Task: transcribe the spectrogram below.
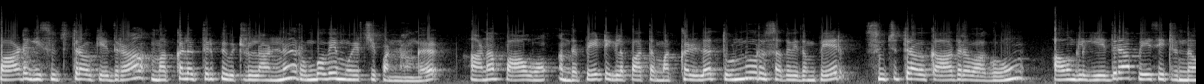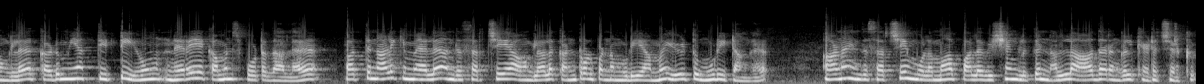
பாடகி சுசித்ராவுக்கு எதிராக மக்களை திருப்பி விட்டுடலான்னு ரொம்பவே முயற்சி பண்ணாங்க. ஆனால் பாவம் அந்த பேட்டிகளை பார்த்த மக்களில் தொண்ணூறு சதவீதம் பேர் சுசித்ராவுக்கு ஆதரவாகவும் அவங்களுக்கு எதிராக பேசிட்டு இருந்தவங்கள கடுமையாக திட்டியும் நிறைய கமெண்ட்ஸ் போட்டதால் பத்து நாளைக்கு மேலே அந்த சர்ச்சையை அவங்களால கண்ட்ரோல் பண்ண முடியாமல் இழுத்து மூடிட்டாங்க. ஆனால் இந்த சர்ச்சை மூலமாக பல விஷயங்களுக்கு நல்ல ஆதாரங்கள் கிடைச்சிருக்கு.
